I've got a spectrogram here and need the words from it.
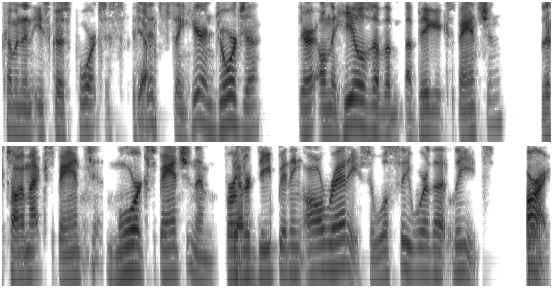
coming in East Coast ports. It's, it's yep. interesting here in Georgia. They're on the heels of a, a big expansion. They're talking about expansion, more expansion and further yep. deepening already. So we'll see where that leads. All right.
